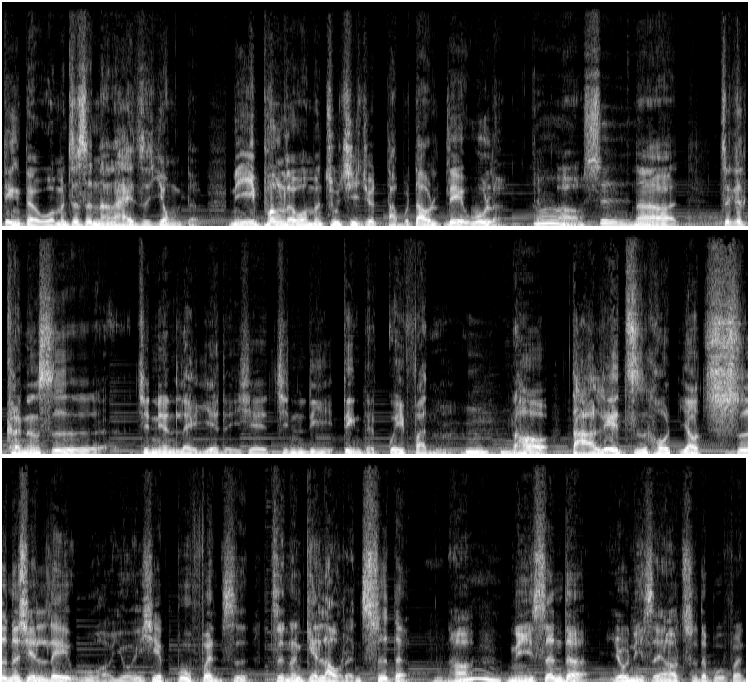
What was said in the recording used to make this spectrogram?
定的，我们这是男孩子用的，你一碰了，我们出去就打不到猎物了。哦，是。那这个可能是今年累月的一些经历定的规范嘛。嗯。然后打猎之后要吃那些猎物哦，有一些部分是只能给老人吃的。啊，嗯、女生的有女生要吃的部分，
